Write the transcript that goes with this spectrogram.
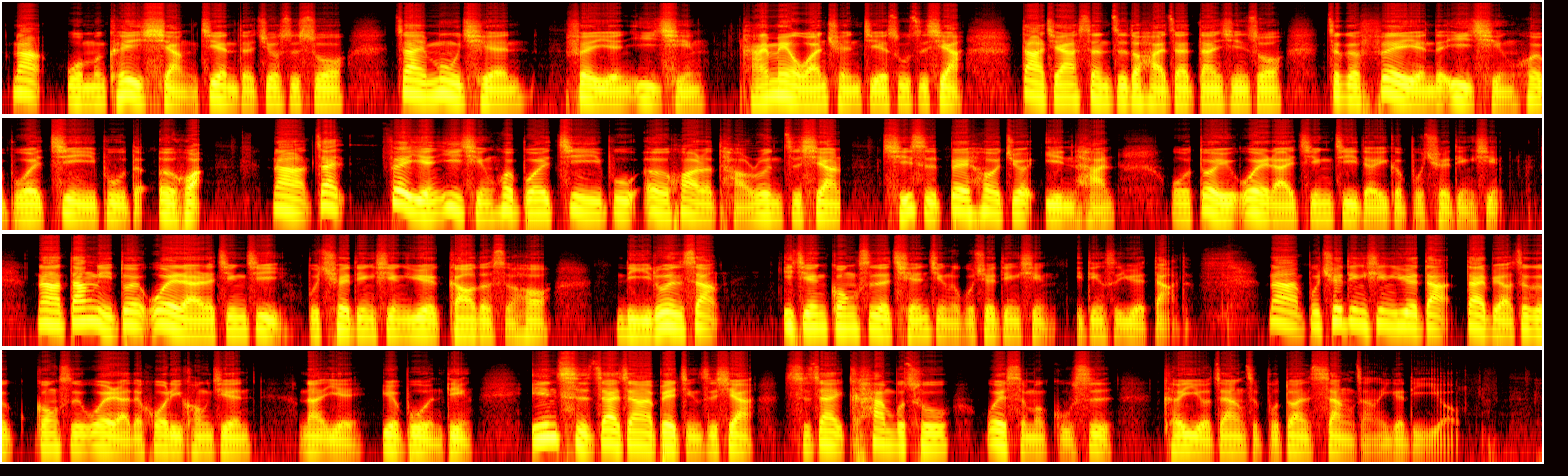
那我们可以想见的就是说，在目前肺炎疫情还没有完全结束之下，大家甚至都还在担心说，这个肺炎的疫情会不会进一步的恶化？那在肺炎疫情会不会进一步恶化的讨论之下，其实背后就隐含我对于未来经济的一个不确定性。那当你对未来的经济不确定性越高的时候，理论上一间公司的前景的不确定性一定是越大的。那不确定性越大，代表这个公司未来的获利空间那也越不稳定。因此，在这样的背景之下，实在看不出为什么股市可以有这样子不断上涨的一个理由。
